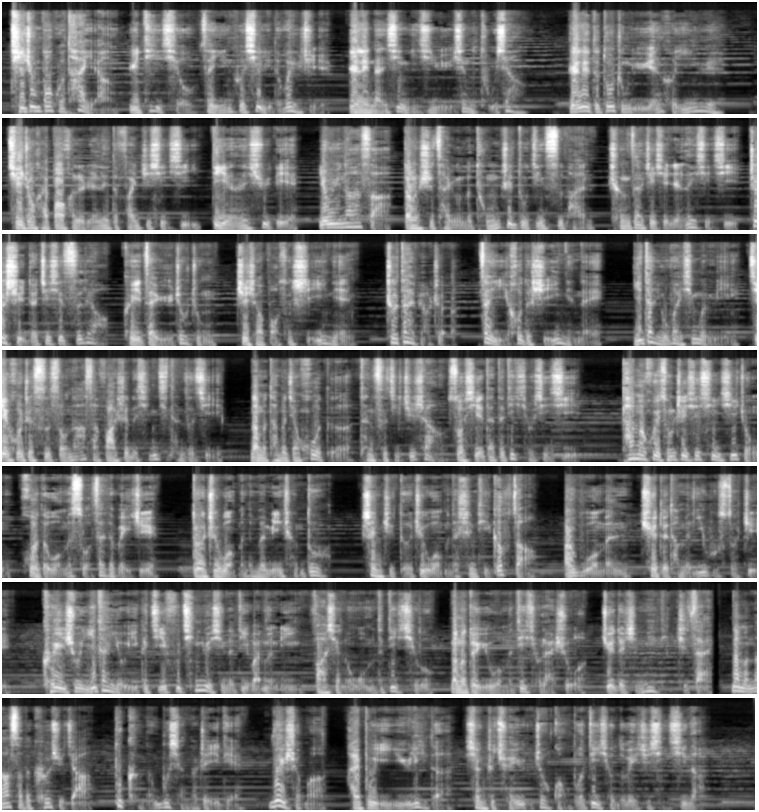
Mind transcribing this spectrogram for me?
其中包括太阳与地球在银河系里的位置、人类男性以及女性的图像、人类的多种语言和音乐。其中还包含了人类的繁殖信息、DNA 序列。由于 NASA 当时采用的铜制镀金丝盘承载这些人类信息，这使得这些资料可以在宇宙中至少保存十一年。这代表着，在以后的十一年内，一旦有外星文明截获这四艘 NASA 发射的星际探测器，那么他们将获得探测器之上所携带的地球信息。他们会从这些信息中获得我们所在的位置，得知我们的文明程度，甚至得知我们的身体构造。而我们却对他们一无所知。可以说，一旦有一个极富侵略性的地外文明发现了我们的地球，那么对于我们地球来说，绝对是灭顶之灾。那么，NASA 的科学家不可能不想到这一点，为什么还不遗余力地向着全宇宙广播地球的位置信息呢？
